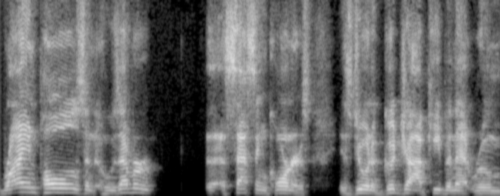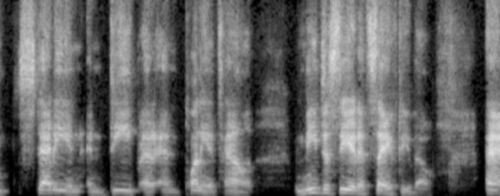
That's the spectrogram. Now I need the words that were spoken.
Ryan Poles and who's ever assessing corners is doing a good job keeping that room steady and, and deep and, and, plenty of talent. Need to see it at safety though. And,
